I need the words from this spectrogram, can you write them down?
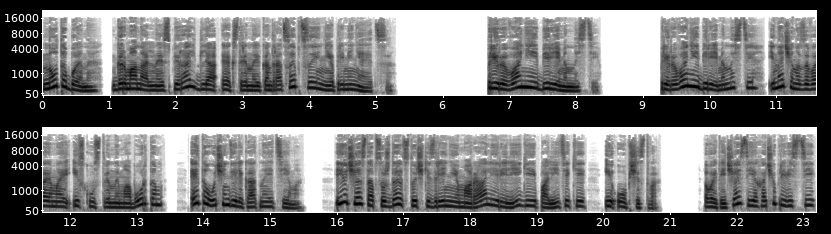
Нота Бене. Гормональная спираль для экстренной контрацепции не применяется. Прерывание беременности. Прерывание беременности, иначе называемое искусственным абортом, это очень деликатная тема. Ее часто обсуждают с точки зрения морали, религии, политики и общества. В этой части я хочу привести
